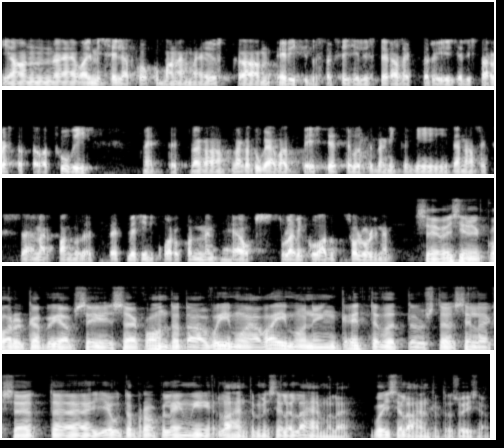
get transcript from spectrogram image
ja on äh, valmis seljad kokku panema ja just ka eriti tõstaks esile just erasektori sellist arvestatavat huvi, et, et väga, väga tugevad Eesti ettevõtted on ikkagi tänaseks äh, märku andnud, et, et vesinikuorg on nende jaoks tulevikku vaadates oluline. see vesinikuorg püüab siis koondada võimu ja vaimu ning ettevõtlust selleks, et jõuda probleemi lahendamisele lähemale või see lahendada suisa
